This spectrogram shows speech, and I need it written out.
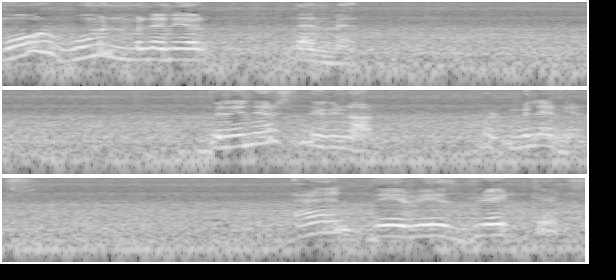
more women millionaires than men. Billionaires, maybe not, but millionaires. And they raise great kids,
